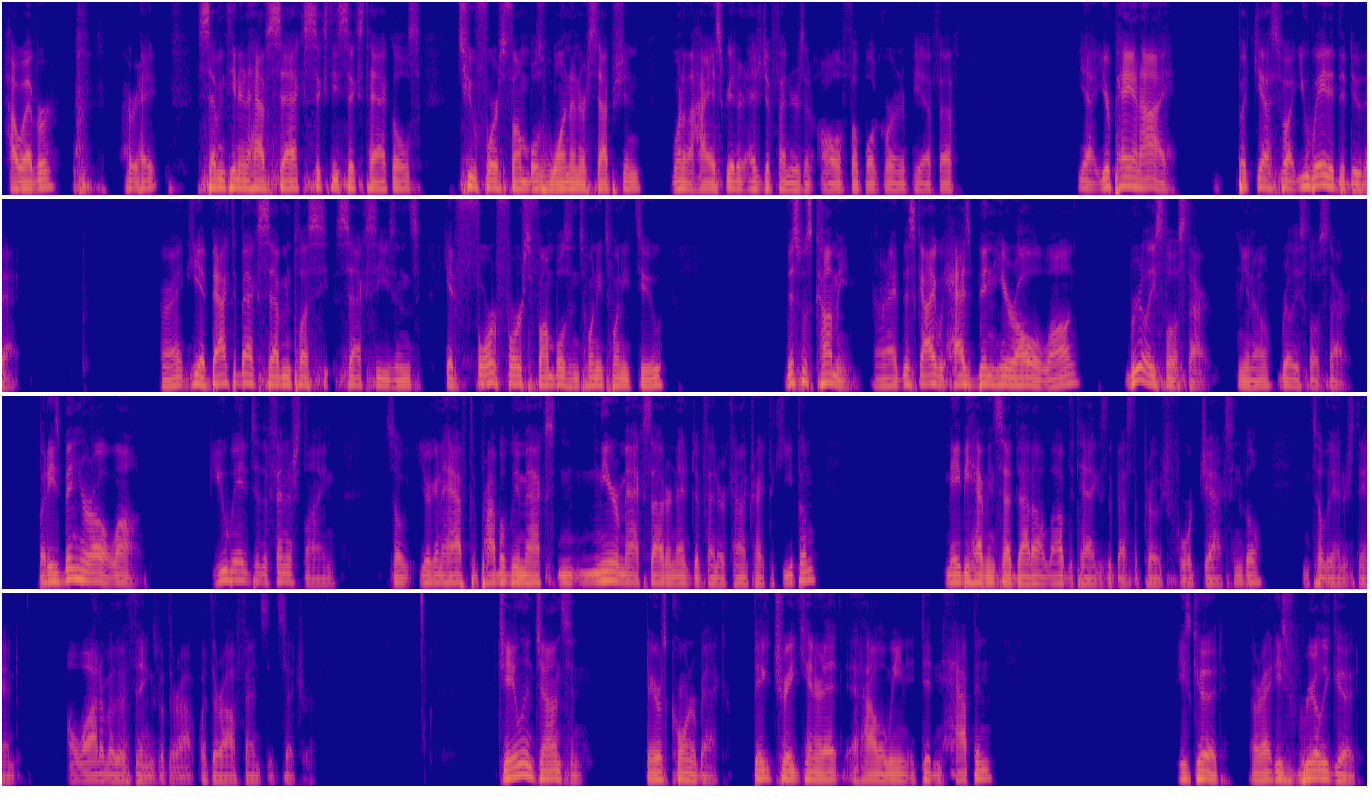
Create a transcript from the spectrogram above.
However, all right, 17 and a half sacks, 66 tackles, two forced fumbles, one interception, one of the highest graded edge defenders in all of football, according to PFF. Yeah, you're paying high, but guess what? You waited to do that. All right. He had back to back seven plus sack seasons. He had four forced fumbles in 2022. This was coming. All right. This guy has been here all along. Really slow start, you know, really slow start. But he's been here all along. You waited to the finish line. So you're going to have to probably max near max out an edge defender contract to keep him. Maybe having said that out loud, the tag is the best approach for Jacksonville until they understand a lot of other things with their with their offense, etc. Jaylon Johnson, Bears cornerback, big trade candidate at Halloween. It didn't happen. He's good. All right, he's really good,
